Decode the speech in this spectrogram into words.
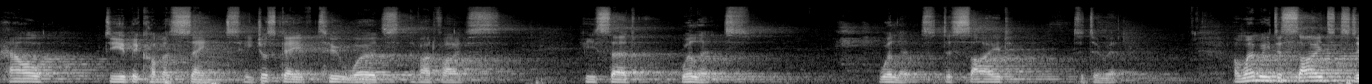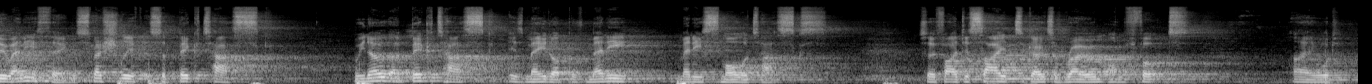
How do you become a saint? he just gave two words of advice. He said, Will it? will it, decide to do it. And when we decide to do anything, especially if it's a big task, we know that a big task is made up of many, many smaller tasks. So if I decide to go to Rome on foot, I would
